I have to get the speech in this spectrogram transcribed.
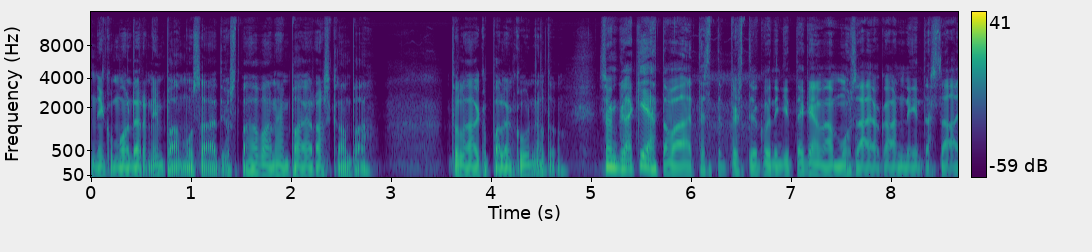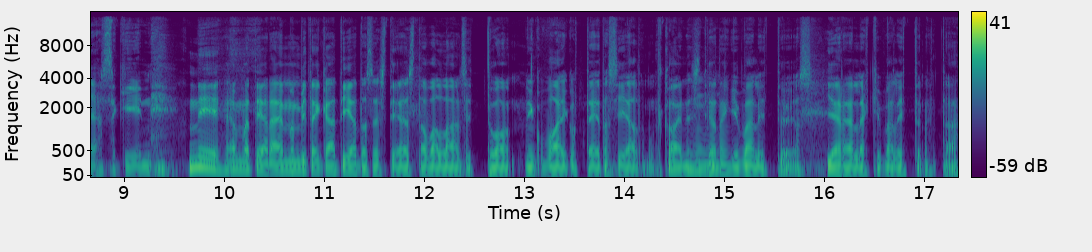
niin kuin modernimpaa musaa, että just vähän vanhempaa ja raskaampaa tulee aika paljon kuunneltua. Se on kyllä kiehtovaa, että sitten pystyy kuitenkin tekemään musaa, joka on niin tässä ajassa kiinni. Niin, en mä tiedä, en mä mitenkään tietoisesti edes tavallaan sit tuo niin kuin vaikutteita sieltä, mutta kai ne sitten Mm. jotenkin välittyy, jos Jerellekin välittynyt tää.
